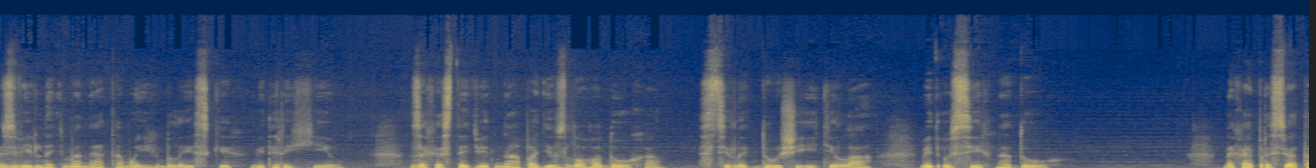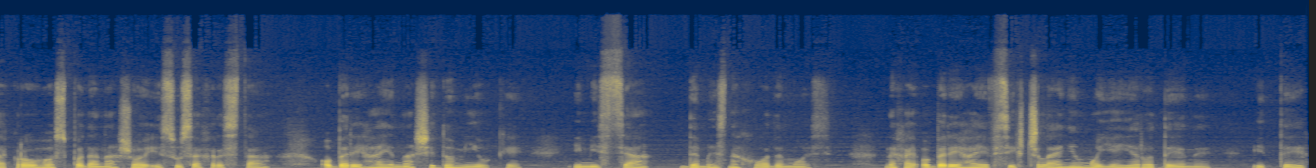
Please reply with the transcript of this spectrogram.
звільнить мене та моїх близьких від гріхів, захистить від нападів Злого Духа, зцілить душі і тіла від усіх недух. Нехай Пресвята кров Господа нашого Ісуса Христа оберігає наші домівки і місця, де ми знаходимось. Нехай оберігає всіх членів моєї родини і тих,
